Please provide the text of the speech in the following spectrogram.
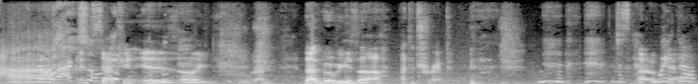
ah, actually. Inception is oh, that, that movie is uh, a that's a trip. Just Okay. wake up,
